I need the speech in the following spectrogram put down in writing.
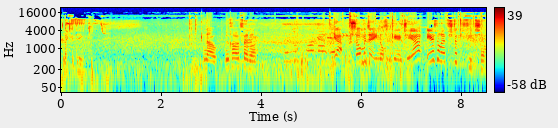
Lekker ding. Nou, nu gaan we verder. Ja, zometeen nog een keertje, ja? Eerst nog even een stukje fietsen.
